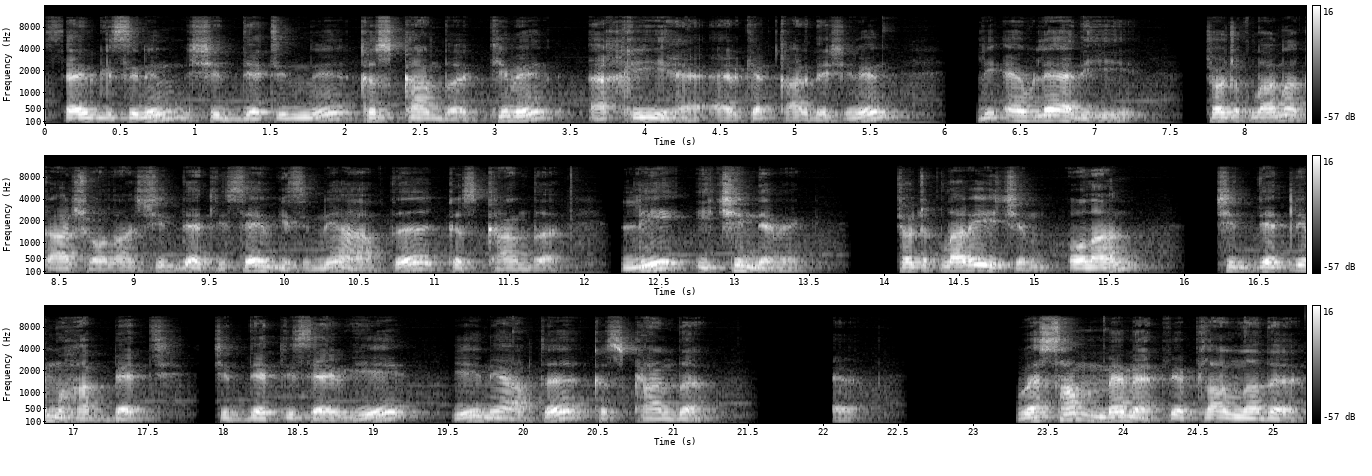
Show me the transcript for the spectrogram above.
sevgisinin şiddetini kıskandı. Kimin? Ehihe erkek kardeşinin li evladihi çocuklarına karşı olan şiddetli sevgisini ne yaptı? Kıskandı. Li için demek. Çocukları için olan şiddetli muhabbet, şiddetli sevgiyi ne yaptı? Kıskandı. Evet. Ve sammemet ve planladı.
